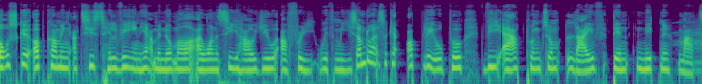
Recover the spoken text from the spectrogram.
Norske upcoming artist Helven her med nummeret I Wanna See How You Are Free With Me, som du altså kan opleve på vr.live den 19. marts.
